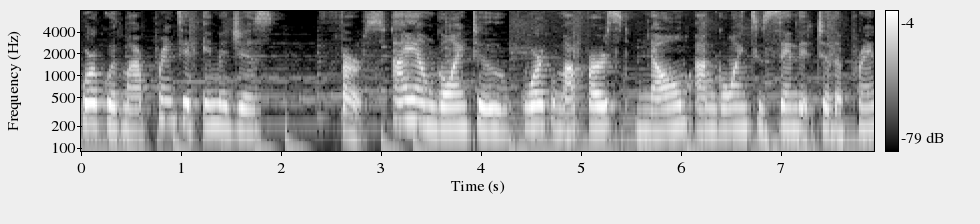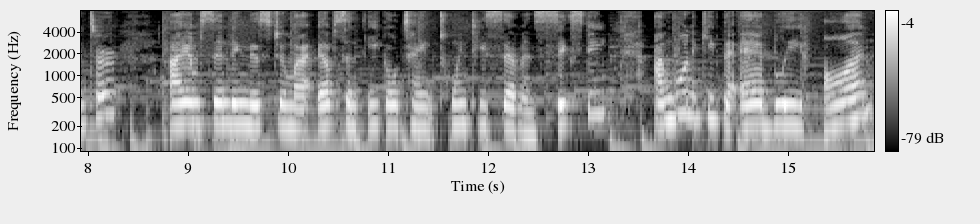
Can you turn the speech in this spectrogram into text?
work with my printed images first. I am going to work with my first gnome. I'm going to send it to the printer. I am sending this to my Epson EcoTank 2760. I'm going to keep the add bleed on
